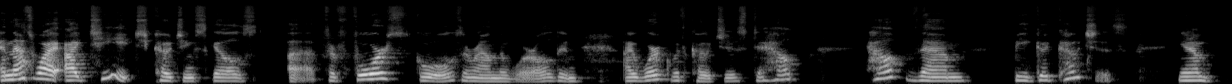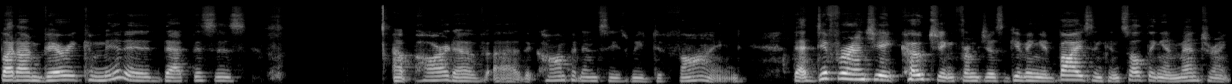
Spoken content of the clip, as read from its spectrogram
and that's why I teach coaching skills uh, for four schools around the world, and I work with coaches to help help them be good coaches. You know, but I'm very committed that this is a part of uh, the competencies we've defined that differentiate coaching from just giving advice and consulting and mentoring.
